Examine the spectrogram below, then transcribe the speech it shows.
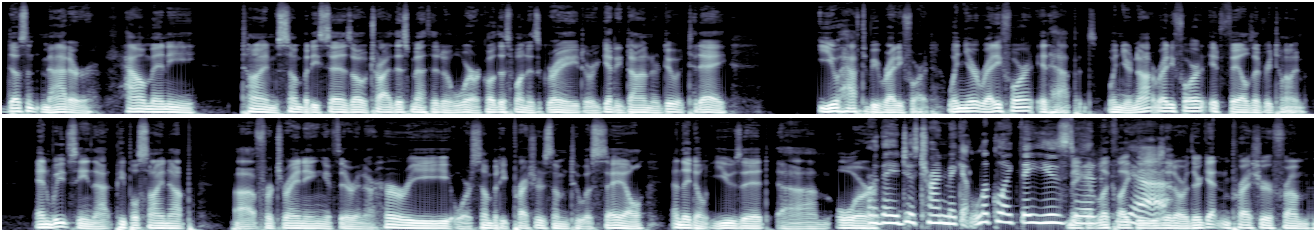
It Doesn't matter how many times somebody says, "Oh, try this method; it'll work." Oh, this one is great, or get it done, or do it today. You have to be ready for it. When you're ready for it, it happens. When you're not ready for it, it fails every time. And we've seen that people sign up uh, for training if they're in a hurry, or somebody pressures them to a sale and they don't use it, um, or they just try and make it look like they used make it it look like yeah. they use it, or they're getting pressure from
